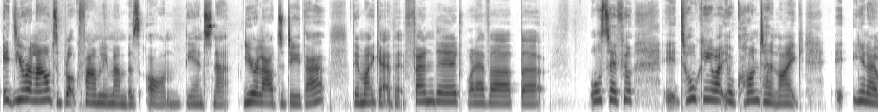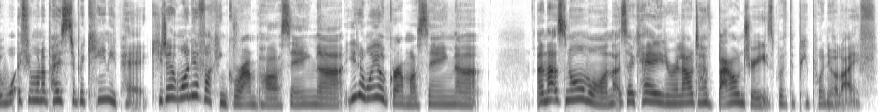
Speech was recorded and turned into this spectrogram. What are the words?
It, you're allowed to block family members on the internet. You're allowed to do that. They might get a bit offended, whatever, but also if you're talking about your content like you know what if you want to post a bikini pic you don't want your fucking grandpa seeing that you don't want your grandma seeing that and that's normal and that's okay you're allowed to have boundaries with the people in your life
